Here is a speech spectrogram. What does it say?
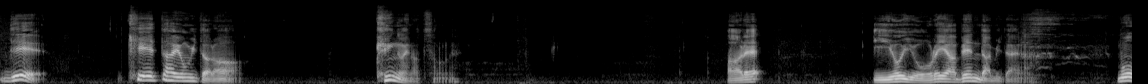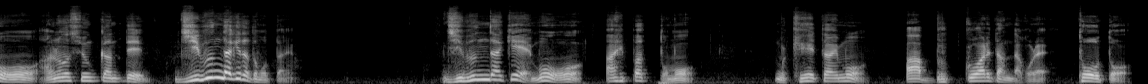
で、携帯を見たら、県外になってたのね。あれいよいよ俺やべんだ、みたいな。もう、あの瞬間って、自分だけだと思ったのよ。自分だけ、もう iPad も、もう携帯も、あ、ぶっ壊れたんだ、これ。とうと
